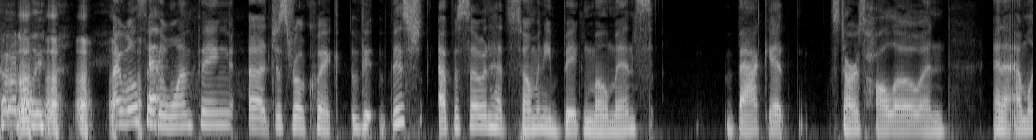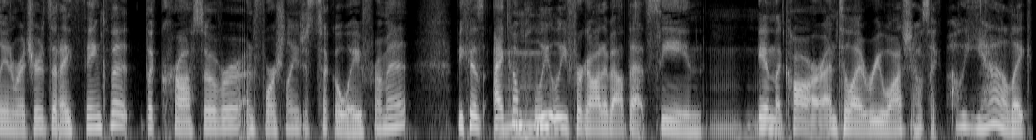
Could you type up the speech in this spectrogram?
Totally. I will say the one thing, uh, just real quick. Th- this episode had so many big moments back at Stars Hollow and and Emily and Richards that I think that the crossover unfortunately just took away from it because I mm. completely forgot about that scene mm-hmm. in the car until I rewatched it. I was like, oh yeah, like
